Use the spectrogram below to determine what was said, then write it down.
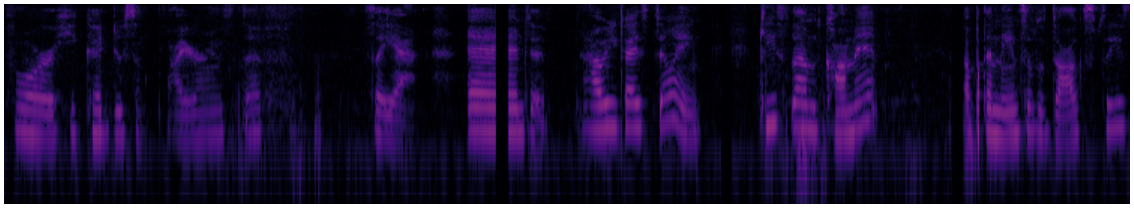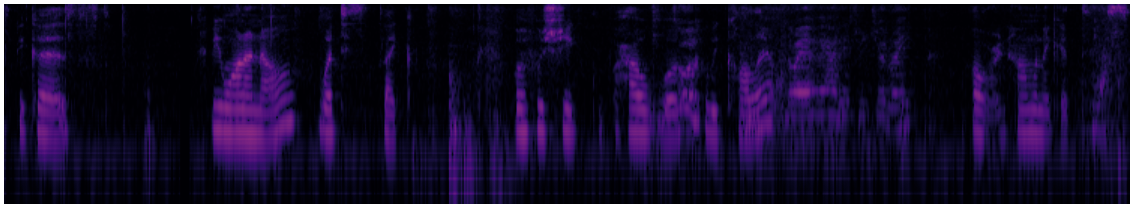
For he could do some fire and stuff. So yeah. And how are you guys doing? Please um comment about the names of the dogs, please, because we want to know what is like what would she how what could we call it? No vayas a dejar eso en chorro ahí. Oh, right now I'm gonna get this.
